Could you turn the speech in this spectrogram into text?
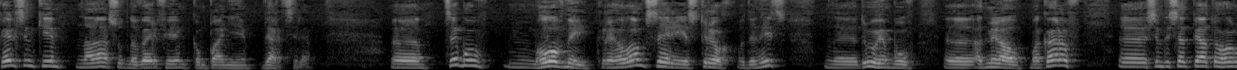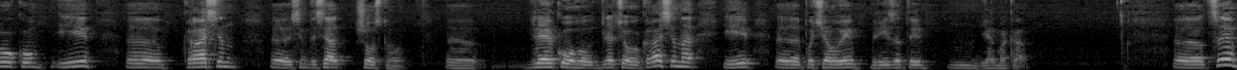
Хельсінкі на судноверфі компанії Верцеля. Е, Це був головний криголам в серії з трьох одиниць. Е, Другим був е, адмірал Макаров е, 75-го року і Красін е, 76-го, е, для якого для цього Красіна і почали різати. Е, Це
